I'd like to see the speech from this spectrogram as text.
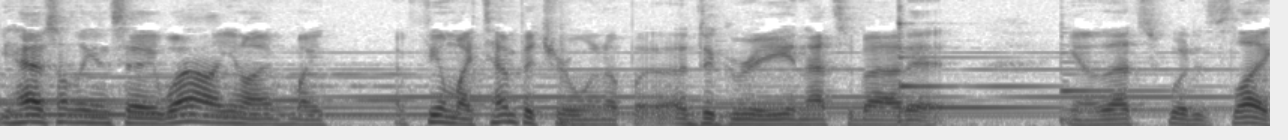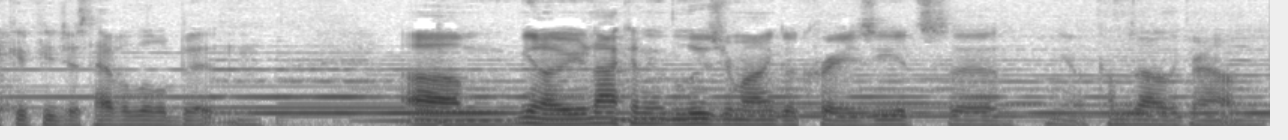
you have something and say, well, you know, I, my, I feel my temperature went up a, a degree, and that's about it. You know, that's what it's like if you just have a little bit. And, um, you know, you're not going to lose your mind, go crazy. It's, uh, you know, comes out of the ground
